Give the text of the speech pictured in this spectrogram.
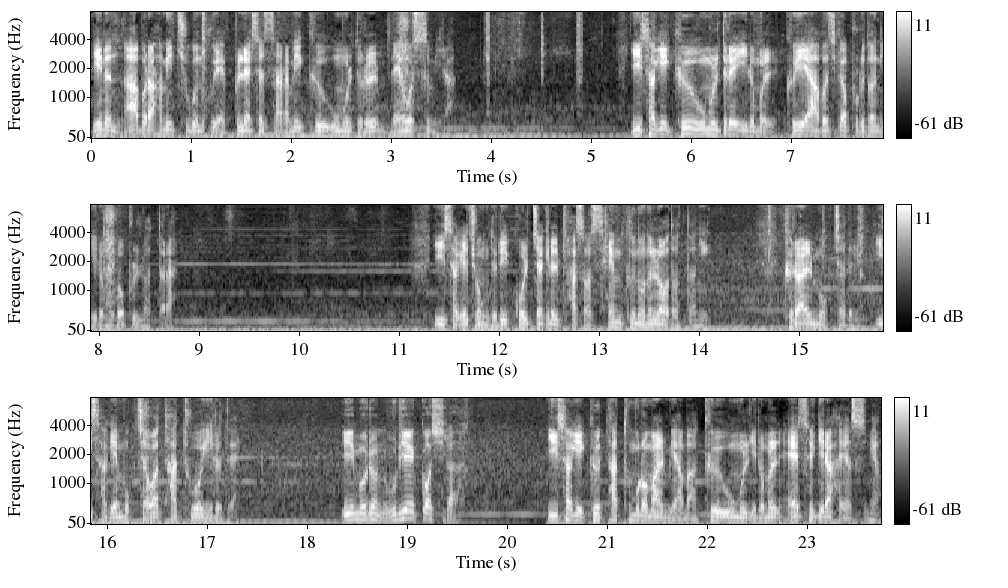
이는 아브라함이 죽은 후에 블레셋 사람이 그 우물들을 메웠습니다. 이삭이 그 우물들의 이름을 그의 아버지가 부르던 이름으로 불렀더라. 이삭의 종들이 골짜기를 파서 샘 근원을 얻었더니 그랄 목자들이 이삭의 목자와 다투어 이르되 이 물은 우리의 것이라 이삭이 그 다툼으로 말미암아 그 우물 이름을 에색이라 하였으며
